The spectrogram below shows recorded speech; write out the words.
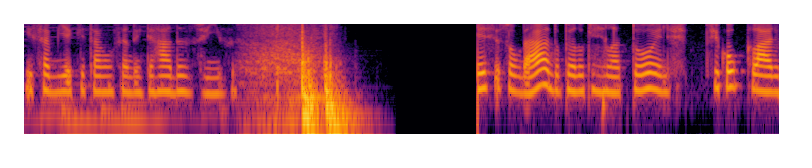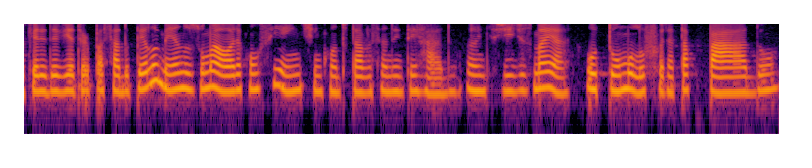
e sabia que estavam sendo enterradas vivas. Esse soldado, pelo que relatou, ele ficou claro que ele devia ter passado pelo menos uma hora consciente enquanto estava sendo enterrado, antes de desmaiar. O túmulo fora tapado,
